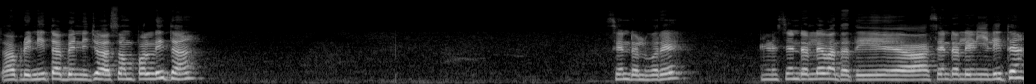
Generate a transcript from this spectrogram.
તો આપણે નીતાબેનની જો આ સંપલ લીધા. સેન્ડલ વરે. એણે સેન્ડલ લેવા હતા તે, આ સેન્ડલ એણીએ લીધા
